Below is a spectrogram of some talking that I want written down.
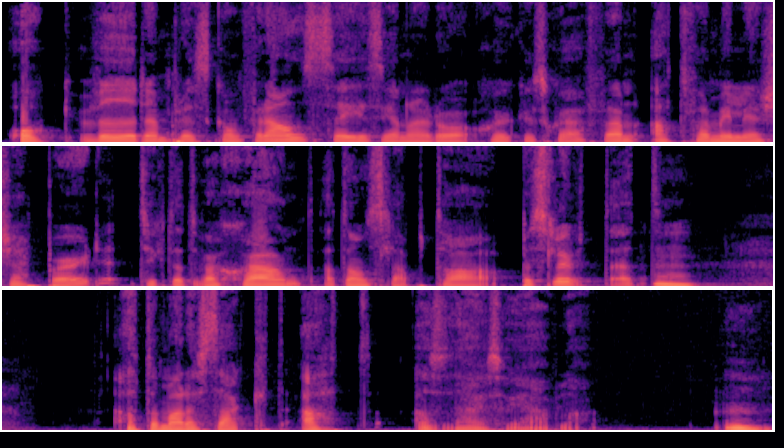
Och vid en presskonferens säger senare då sjukhuschefen att familjen Shepard tyckte att det var skönt att de slapp ta beslutet. Att de hade sagt att, alltså det här är så jävla, mm.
